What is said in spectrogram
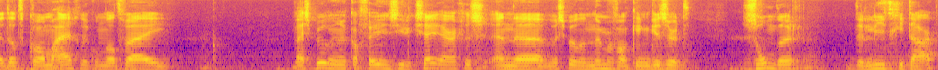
eh, dat kwam eigenlijk omdat wij. Wij speelden in een café in Zierikzee ergens. En eh, we speelden een nummer van King Gizzard zonder de leadgitaar.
